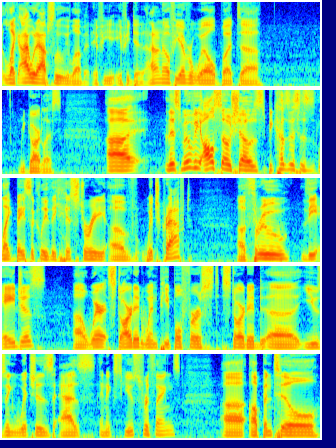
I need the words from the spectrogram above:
like I would absolutely love it if he if he did it. I don't know if he ever will, but uh, regardless, uh, this movie also shows because this is like basically the history of witchcraft uh, through the ages, uh, where it started when people first started uh, using witches as an excuse for things, uh, up until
